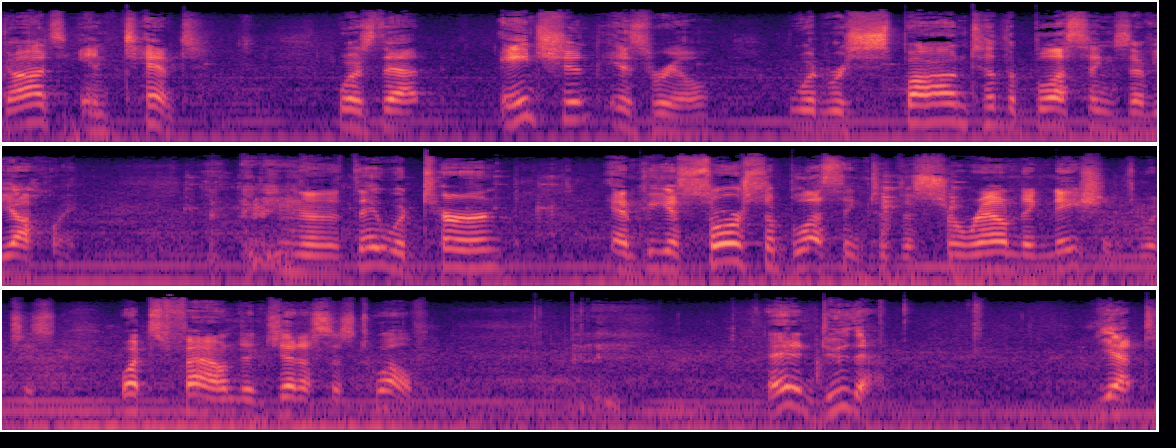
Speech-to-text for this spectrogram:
God's intent was that ancient Israel would respond to the blessings of Yahweh and that they would turn and be a source of blessing to the surrounding nations, which is what's found in Genesis 12. They didn't do that. Yet,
